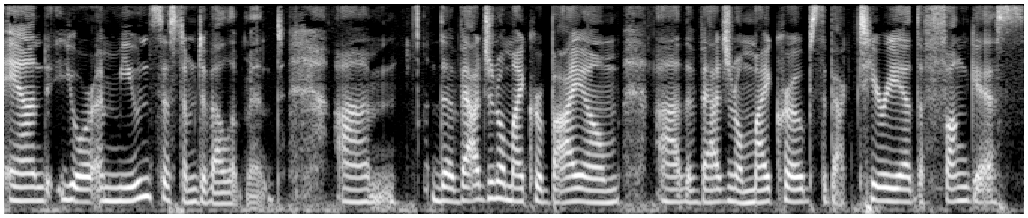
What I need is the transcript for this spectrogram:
and your immune system development. Um, the vaginal microbiome, uh, the vaginal microbes, the bacteria, the fungus,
